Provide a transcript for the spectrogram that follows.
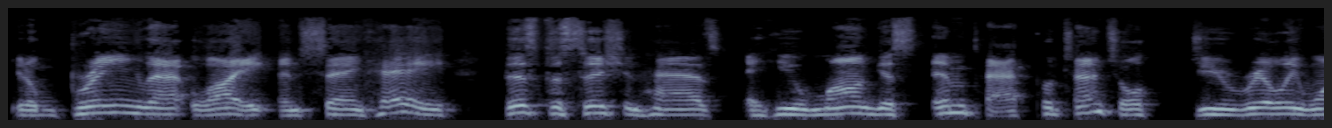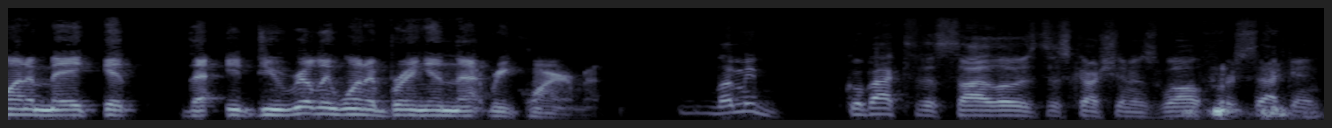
you know, bringing that light and saying, hey, this decision has a humongous impact potential. Do you really want to make it that? Do you really want to bring in that requirement? Let me go back to the silos discussion as well for a second.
